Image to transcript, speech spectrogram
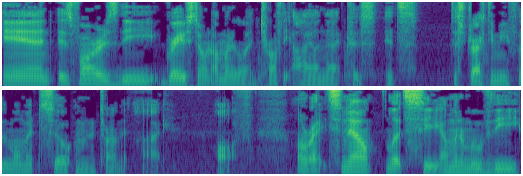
And as far as the gravestone, I'm going to go ahead and turn off the eye on that because it's distracting me for the moment. So I'm going to turn the eye off. Alright, so now let's see. I'm going to move the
